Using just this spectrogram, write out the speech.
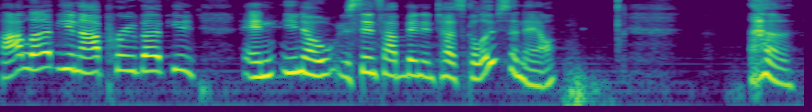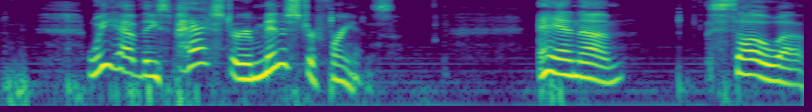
I love you and I approve of you. And, you know, since I've been in Tuscaloosa now, we have these pastor minister friends. And um, so uh,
